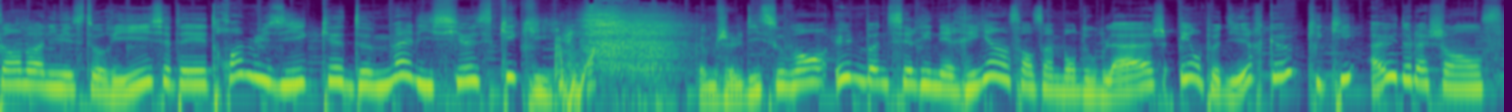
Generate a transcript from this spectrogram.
dans Anime Story, c'était trois musiques de malicieuse Kiki. Comme je le dis souvent, une bonne série n'est rien sans un bon doublage, et on peut dire que Kiki a eu de la chance.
